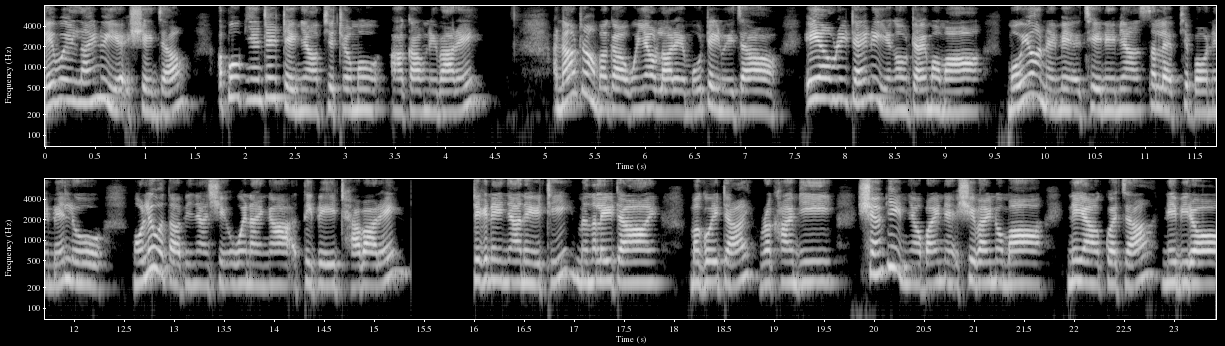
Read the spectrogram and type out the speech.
လေဝေလိုင်းတွေရဲ့အရှိန်ကြောင့်အပူပြင်းတဲ့တိမ်များဖြစ်ထုံမှုအားကောင်းနေပါတယ်။အနောက်တောင်ဘက်ကဝင်ရောက်လာတဲ့မိုးတိမ်တွေကြောင့်အေယာဝတီတိုင်းနဲ့ရန်ကုန်တိုင်းပေါ်မှာမိုးရွာနိုင်မဲ့အခြေအနေများဆက်လက်ဖြစ်ပေါ်နေမယ်လို့မိုးလေဝသပညာရှင်ဦးဝင်းနိုင်ကအသိပေးထားပါတယ်။ ဒီကနေ့ညနေအထိမန္တလေးတိုင်း၊မကွေးတိုင်း၊ရခိုင်ပြည်၊ရှမ်းပြည်မြောက်ပိုင်းနဲ့အရှေ့ပိုင်းတို့မှာနေရာကွက်ကြားနေပြီးတော့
